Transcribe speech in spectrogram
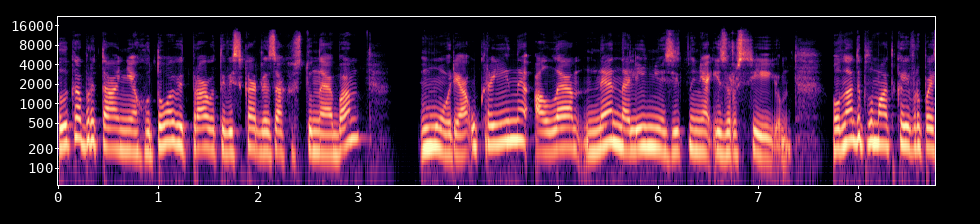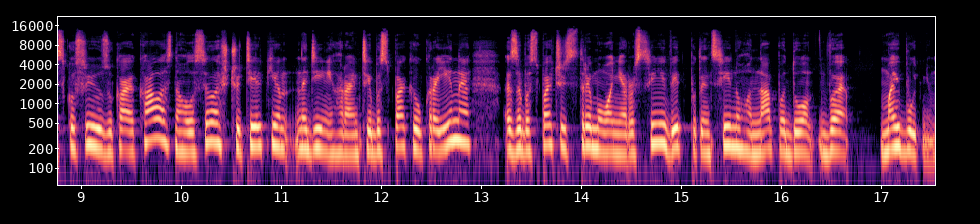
Велика Британія готова відправити війська для захисту неба. Моря України, але не на лінію зіткнення із Росією. Головна дипломатка Європейського союзу Кая Калас наголосила, що тільки надійні гарантії безпеки України забезпечать стримування Росії від потенційного нападу в майбутньому.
